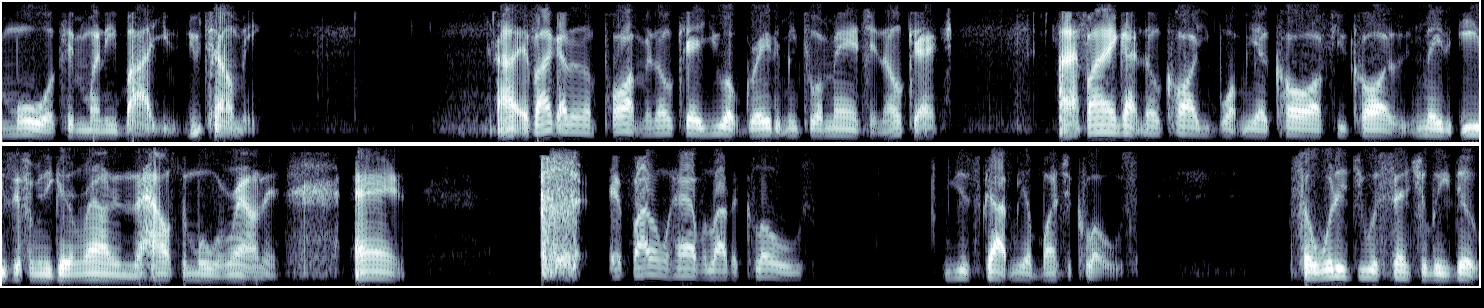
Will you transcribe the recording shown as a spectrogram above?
more can money buy you? You tell me. Uh, if I got an apartment, okay, you upgraded me to a mansion, okay. If I ain't got no car, you bought me a car, a few cars, it made it easier for me to get around in the house and move around it. And if I don't have a lot of clothes, you just got me a bunch of clothes. So what did you essentially do?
